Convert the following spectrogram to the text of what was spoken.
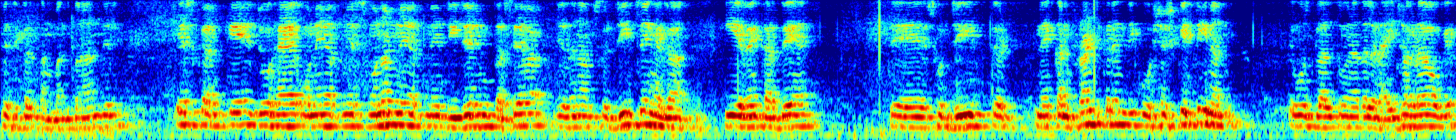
ਫਿਜ਼ੀਕਲ ਸੰਬੰਧ ਬਣਾਉਂਦੇ ਲਈ। ਇਸ ਕਰਕੇ ਜੋ ਹੈ ਉਹਨੇ ਆਪਣੇ ਸੋਨਮ ਨੇ ਆਪਣੇ ਜੀਜੇ ਨੂੰ ਦੱਸਿਆ, ਜਿਹਦਾ ਨਾਮ ਸੁਰਜੀਤ ਸਿੰਘ ਹੈਗਾ, ਕਿ ਐਵੇਂ ਕਰਦੇ ਹੈ ਤੇ ਸੁਰਜੀਤ ਨੇ ਕਨਫਰੰਟ ਕਰਨ ਦੀ ਕੋਸ਼ਿਸ਼ ਕੀਤੀ ਇਹਨਾਂ ਨੂੰ, ਤੇ ਉਸ ਗੱਲ ਤੋਂ ਇਹਨਾਂ ਦਾ ਲੜਾਈ ਝਗੜਾ ਹੋ ਗਿਆ।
